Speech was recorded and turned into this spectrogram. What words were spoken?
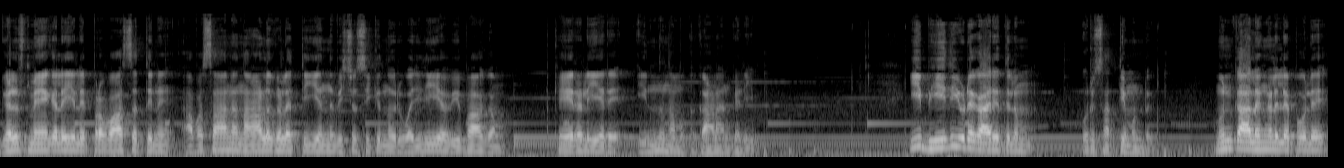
ഗൾഫ് മേഖലയിലെ പ്രവാസത്തിന് അവസാന നാളുകളെത്തി എന്ന് വിശ്വസിക്കുന്ന ഒരു വലിയ വിഭാഗം കേരളീയരെ ഇന്ന് നമുക്ക് കാണാൻ കഴിയും. ഈ ഭീതിയുടെ കാര്യത്തിലും ഒരു സത്യമുണ്ട്. മുൻകാലങ്ങളിലെ പോലെ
